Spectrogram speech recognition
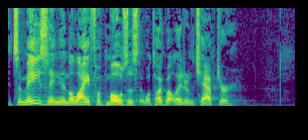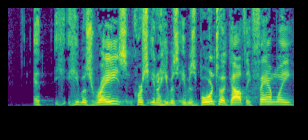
It's amazing in the life of Moses that we'll talk about later in the chapter. He was raised, of course, you know, he was, he was born to a godly family.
